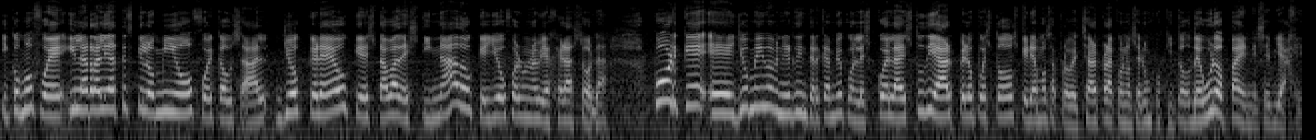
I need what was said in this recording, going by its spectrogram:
y cómo fue. Y la realidad es que lo mío fue causal. Yo creo que estaba destinado que yo fuera una viajera sola. Porque eh, yo me iba a venir de intercambio con la escuela a estudiar, pero pues todos queríamos aprovechar para conocer un poquito de Europa en ese viaje.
